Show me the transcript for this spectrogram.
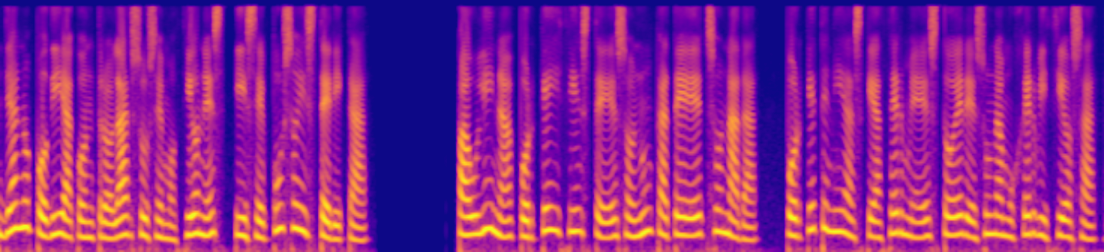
Ya no podía controlar sus emociones, y se puso histérica. Paulina, ¿por qué hiciste eso? Nunca te he hecho nada. ¿Por qué tenías que hacerme esto? Eres una mujer viciosa,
